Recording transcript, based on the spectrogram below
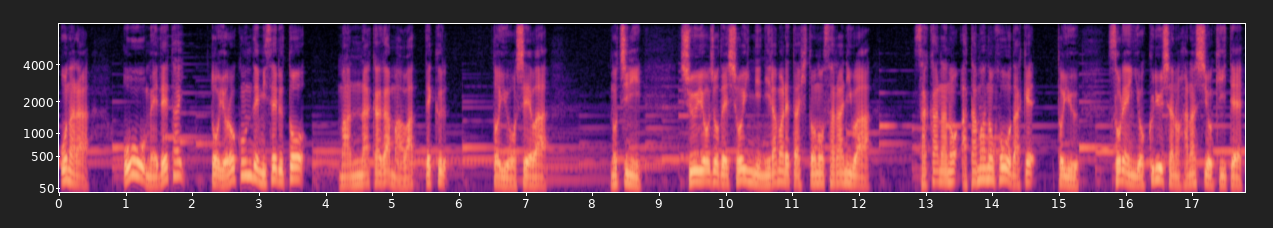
おなら「おおめでたい」と喜んでみせると真ん中が回ってくる。という教えは後に収容所で書院に睨まれた人の皿には魚の頭の方だけというソ連抑留者の話を聞いて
